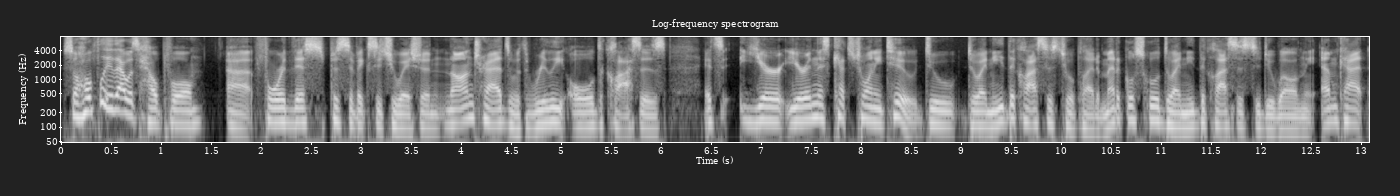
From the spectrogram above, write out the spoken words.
So hopefully that was helpful. uh, for this specific situation, non-trads with really old classes, it's you're you're in this catch twenty two. Do do I need the classes to apply to medical school? Do I need the classes to do well in the MCAT?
